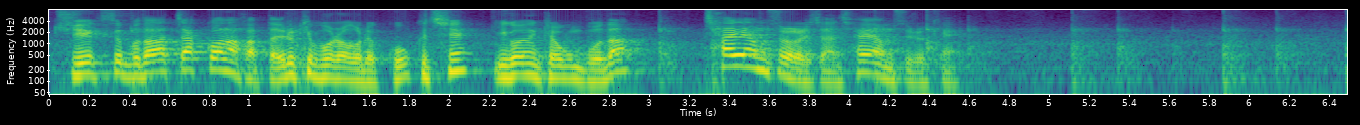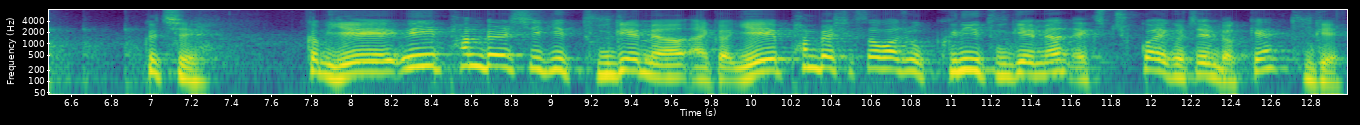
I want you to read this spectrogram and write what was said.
gx보다 작거나 같다. 이렇게 보라고 그랬고. 그치? 이거는 결국 뭐다? 차이 함수라고 그랬잖아. 차이 함수 이렇게. 그치? 그럼 얘의 판별식이 두 개면, 아니, 그러니까 얘의 판별식 써가지고 근이 두 개면 x축과의 교점이 몇 개? 두 개.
